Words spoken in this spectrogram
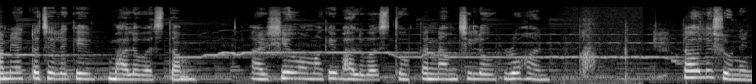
আমি একটা ছেলেকে ভালোবাসতাম আর সেও আমাকে ভালোবাসতো। তার নাম ছিল রোহান। তাহলে শোনেন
